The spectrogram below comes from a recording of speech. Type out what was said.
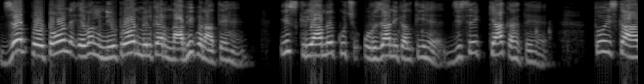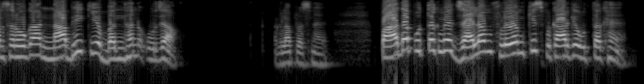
जब प्रोटॉन एवं न्यूट्रॉन मिलकर नाभिक बनाते हैं, इस क्रिया में कुछ ऊर्जा निकलती है, जिसे क्या कहते हैं? तो इसका आंसर होगा नाभिकीय बंधन ऊर्जा। अगला प्रश्न है पादप उत्तक में जाइलम फ्लोएम किस प्रकार के उत्तक हैं?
